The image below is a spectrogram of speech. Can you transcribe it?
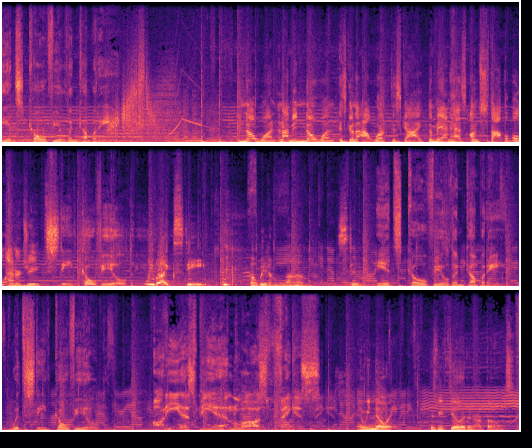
It's Cofield and Company. No one, and I mean no one, is going to outwork this guy. The man has unstoppable energy. Steve Cofield. We like Steve, but we don't love Steve. It's Cofield and Company with Steve Cofield on ESPN Las Vegas. And we know it because we feel it in our bones.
